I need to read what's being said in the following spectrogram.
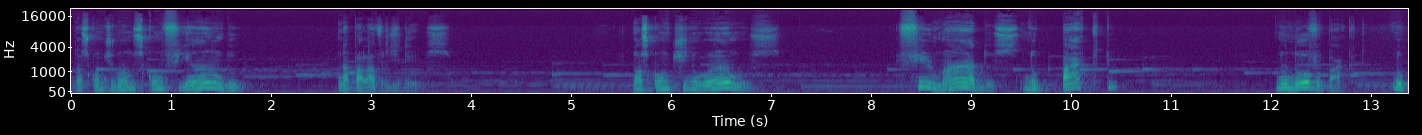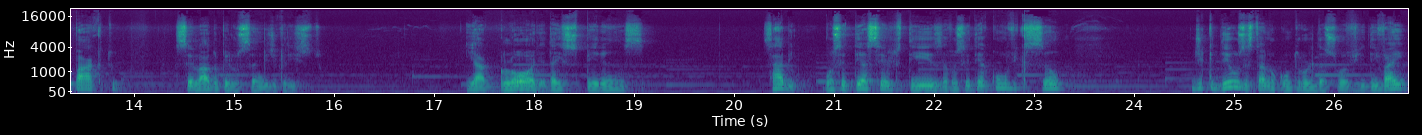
nós continuamos confiando na palavra de Deus nós continuamos firmados no pacto, no novo pacto, no pacto selado pelo sangue de Cristo. E a glória da esperança. Sabe, você ter a certeza, você ter a convicção de que Deus está no controle da sua vida e vai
